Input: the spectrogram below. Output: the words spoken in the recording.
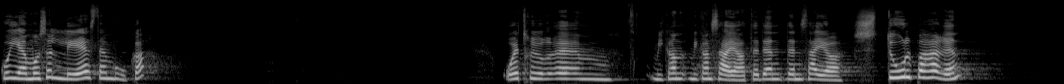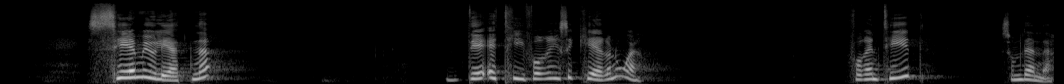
Gå hjem og så les den boka. Og jeg tror eh, vi, kan, vi, kan, si at den, den sier 'stol på Herren'. Se mulighetene. Det er tid for å risikere noe. For en tid som denne.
